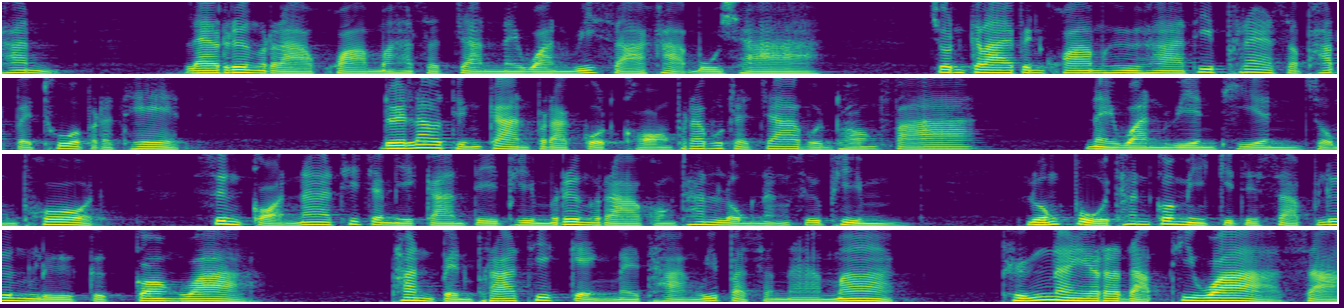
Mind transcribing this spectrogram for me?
ท่าน และเรื่องราวความมหัศจรรย์ในวันวิสาขาบูชาจนกลายเป็นความฮือฮาที่แพร่สะพัดไปทั่วประเทศ ดยเล่าถึงการปรากฏของพระพุทธเจ้าบนท้องฟ้า ในวันเวียนเทียนสมโพธซึ่งก่อนหน้าที่จะมีการตีพิมพ์เรื่องราวของท่านลงหนังสือพิมพ์ หลวงปู่ท่านก็มีกิติศัพท์เรื่องลือกึกก้องว่า ท่านเป็นพระที่เก่งในทางวิปัสสนามาก ถึงในระดับที่ว่าสา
